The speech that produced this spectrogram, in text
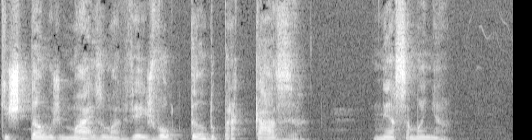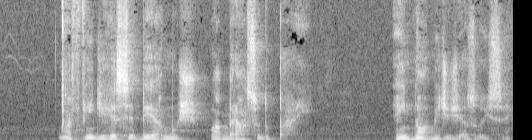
que estamos mais uma vez voltando para casa nessa manhã, a fim de recebermos o abraço do Pai. Em nome de Jesus, Senhor.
